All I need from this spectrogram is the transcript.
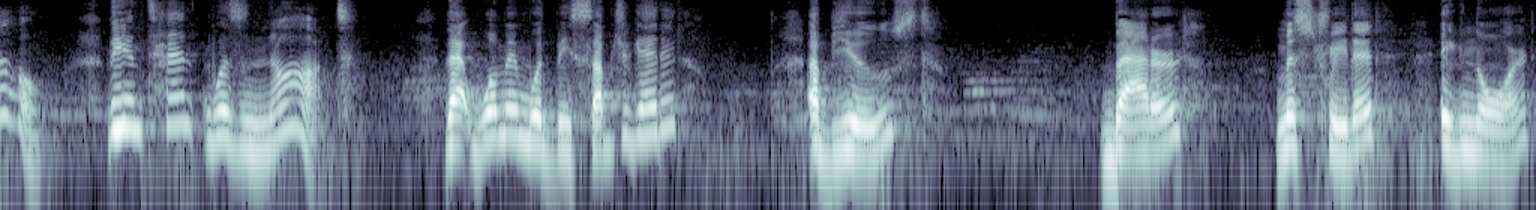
No. The intent was not that women would be subjugated, abused, battered, mistreated, ignored.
